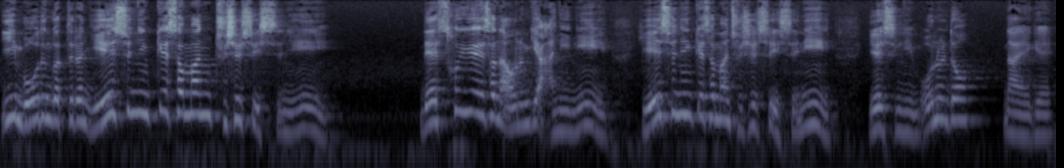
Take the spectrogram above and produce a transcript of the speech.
이 모든 것들은 예수님께서만 주실 수 있으니 내 소유에서 나오는 게 아니니 예수님께서만 주실 수 있으니 예수님 오늘도 나에게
